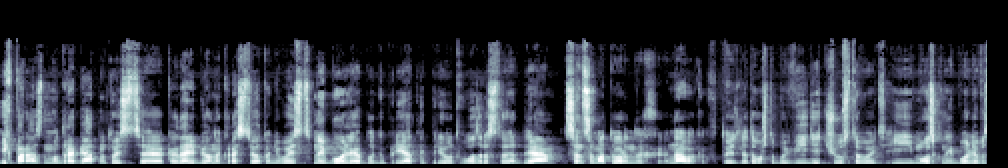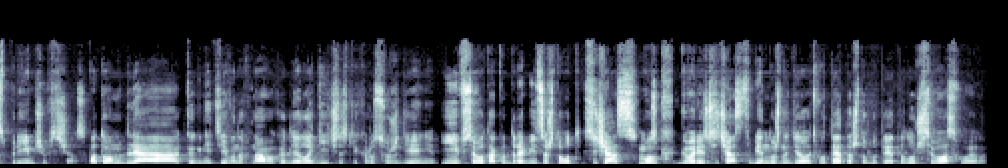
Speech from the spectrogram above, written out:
Их по-разному дробят, ну то есть э, когда ребенок растет, у него есть наиболее благоприятный период возраста для сенсомоторных навыков, то есть для того, чтобы видеть, чувствовать, и мозг наиболее восприимчив сейчас. Потом для когнитивных навыков, для логических рассуждений. И все вот так вот дробится, что вот сейчас мозг говорит, сейчас тебе нужно делать вот это, чтобы ты это лучше всего освоил.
